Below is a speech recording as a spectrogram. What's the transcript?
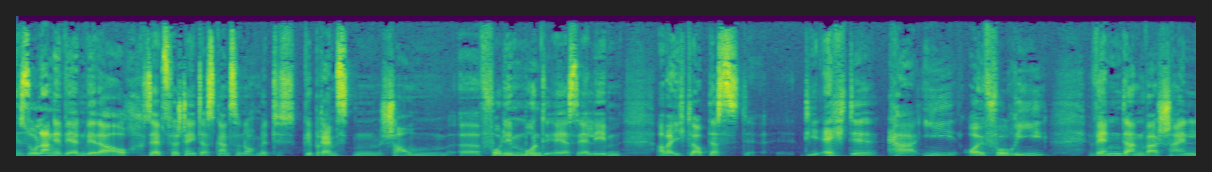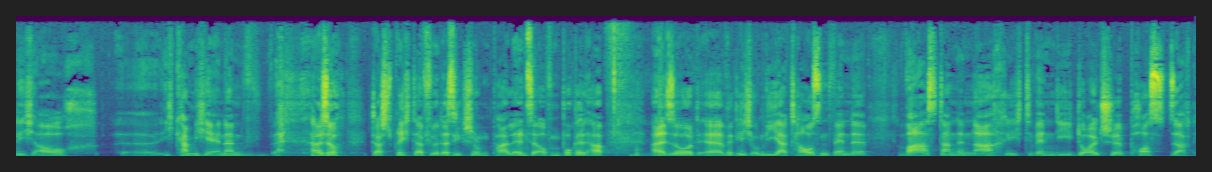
Solange werden wir da auch selbstverständlich das Ganze noch mit gebremstem Schaum äh, vor dem Mund erst erleben. Aber ich glaube, dass die echte KI-Euphorie, wenn dann wahrscheinlich auch äh, ich kann mich erinnern, also das spricht dafür, dass ich schon ein paar Lenze auf dem Buckel habe. Also äh, wirklich um die Jahrtausendwende war es dann eine Nachricht, wenn die Deutsche Post sagt,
